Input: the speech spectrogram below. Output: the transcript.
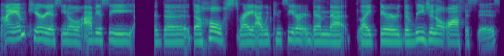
I am curious, you know, obviously uh, the the hosts right? I would consider them that like they're the regional offices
